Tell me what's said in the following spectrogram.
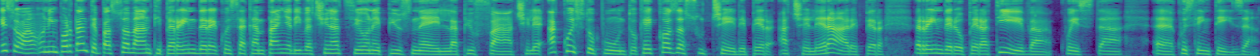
Insomma, un importante passo avanti per rendere questa campagna di vaccinazione più snella, più facile. A questo punto, che cosa succede per accelerare, per rendere operativa questa, eh, questa intesa?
